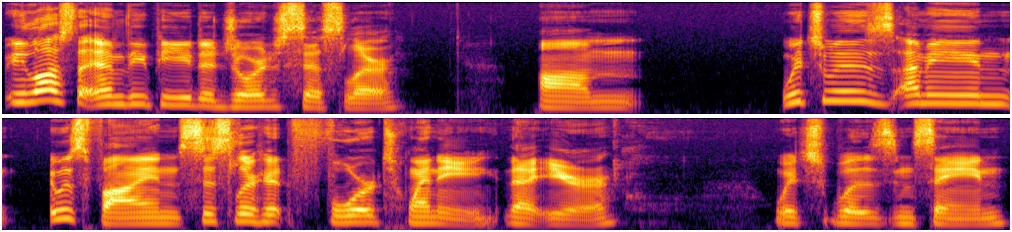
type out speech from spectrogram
he lost the MVP to George Sisler. Um, which was, I mean, it was fine. Sisler hit 420 that year, which was insane.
